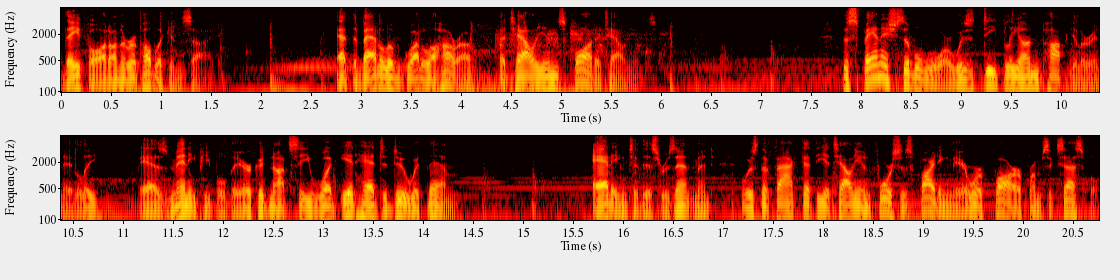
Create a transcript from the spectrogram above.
They fought on the Republican side. At the Battle of Guadalajara, Italians fought Italians. The Spanish Civil War was deeply unpopular in Italy, as many people there could not see what it had to do with them. Adding to this resentment was the fact that the Italian forces fighting there were far from successful.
